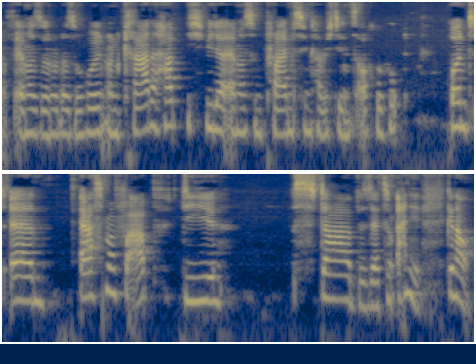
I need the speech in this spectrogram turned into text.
auf Amazon oder so holen. Und gerade habe ich wieder Amazon Prime, deswegen habe ich den jetzt auch geguckt. Und ähm, erstmal vorab die Star-Besetzung. Ah nee, genau.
